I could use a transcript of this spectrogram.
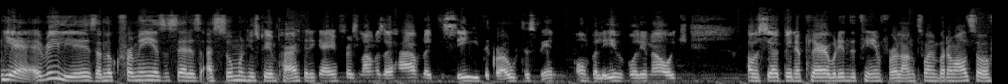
Yeah, it really is. And look, for me, as I said, as, as someone who's been part of the game for as long as I have, like to see the growth has been unbelievable. You know, like obviously I've been a player within the team for a long time, but I'm also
